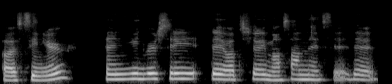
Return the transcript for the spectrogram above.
a senior in university で、私は今3年生で、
